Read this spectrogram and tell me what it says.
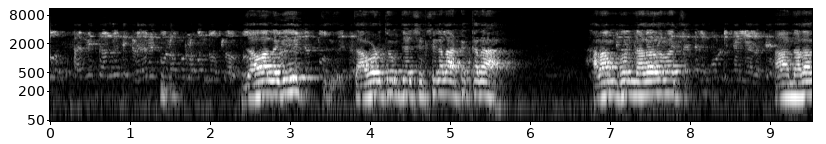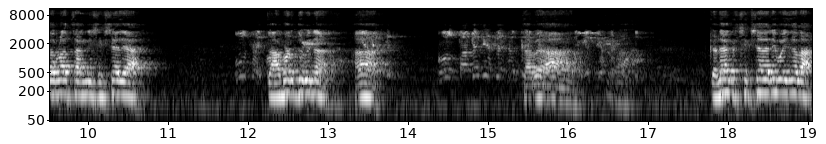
जावा लगेच ताबडतोब त्या शिक्षकाला अटक करा. हरामखोर नालाला त्याने हा नालाला चांगली शिक्षा द्या. हो ताबडतोबी ना हा. ताब्यात हा. हा. कडक शिक्षा झाली पाहिजे त्याला.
